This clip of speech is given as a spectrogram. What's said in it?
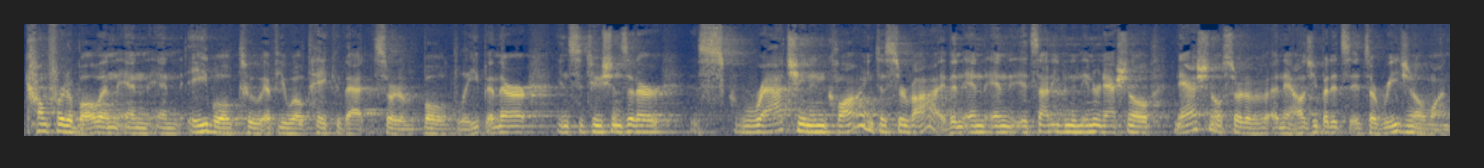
comfortable and, and, and able to, if you will, take that sort of bold leap. And there are institutions that are scratching and clawing to survive. And, and, and it's not even an international, national sort of analogy, but it's, it's a regional one.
